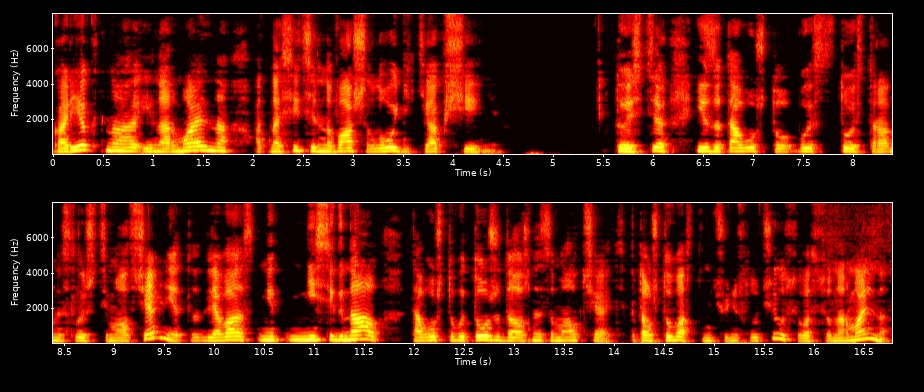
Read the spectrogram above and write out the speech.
корректно и нормально относительно вашей логики общения. То есть э, из-за того, что вы с той стороны слышите молчание, это для вас не, не сигнал того, что вы тоже должны замолчать, потому что у вас-то ничего не случилось, у вас все нормально.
